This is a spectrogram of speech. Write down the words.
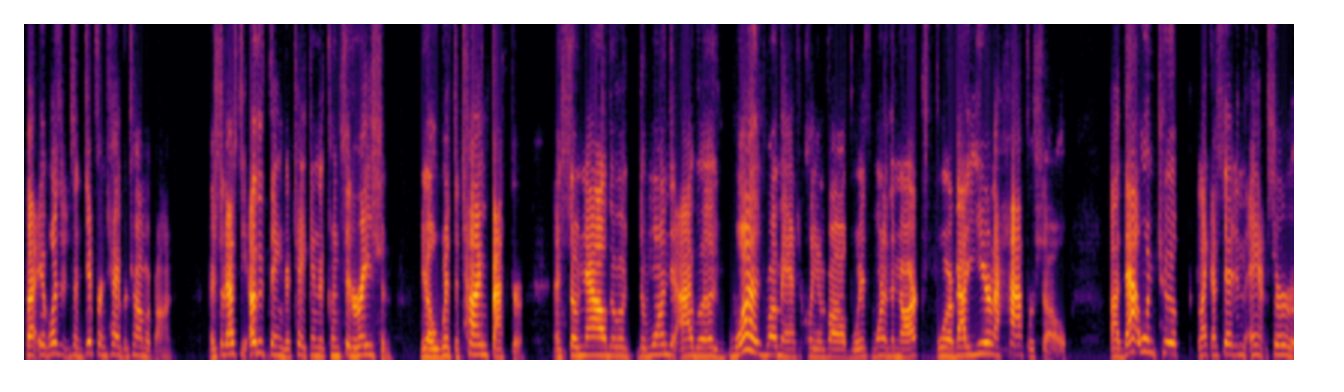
but it wasn't a different type of trauma bond. And so that's the other thing to take into consideration, you know, with the time factor. And so now the the one that I was was romantically involved with, one of the narcs, for about a year and a half or so. Uh, that one took, like I said in the answer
